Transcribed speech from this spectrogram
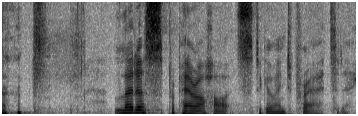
Let us prepare our hearts to go into prayer today.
